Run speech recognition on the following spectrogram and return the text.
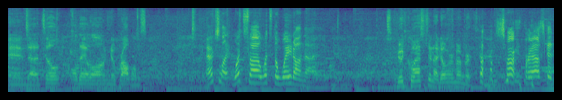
and uh, tilt all day long, no problems. Excellent. What's uh, what's the weight on that? Good question. I don't remember. Sorry for asking.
